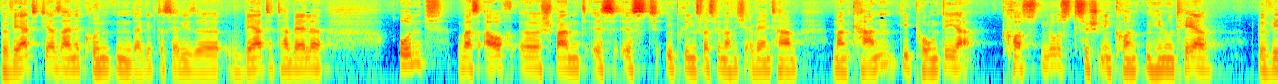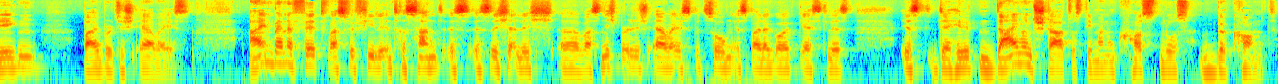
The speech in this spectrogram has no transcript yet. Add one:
bewertet ja seine Kunden, da gibt es ja diese Wertetabelle und was auch äh, spannend ist, ist übrigens, was wir noch nicht erwähnt haben, man kann die Punkte ja kostenlos zwischen den Konten hin und her bewegen bei British Airways. Ein Benefit, was für viele interessant ist, ist sicherlich, äh, was nicht British Airways bezogen ist bei der Gold Guest List, ist der Hilton Diamond Status, den man um kostenlos bekommt.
